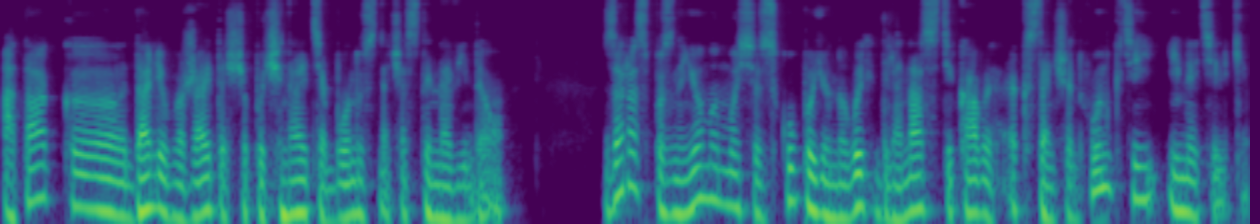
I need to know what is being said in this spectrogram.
а так е, далі вважайте, що починається бонусна частина відео. Зараз познайомимося з купою нових для нас цікавих екстеншн функцій і не тільки.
